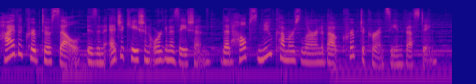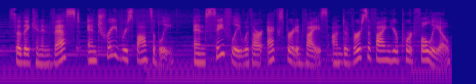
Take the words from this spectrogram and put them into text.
Hi the Crypto Cell is an education organization that helps newcomers learn about cryptocurrency investing so they can invest and trade responsibly and safely with our expert advice on diversifying your portfolio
